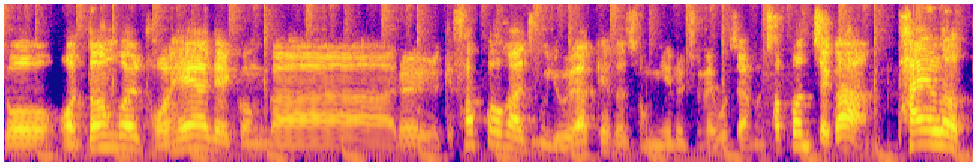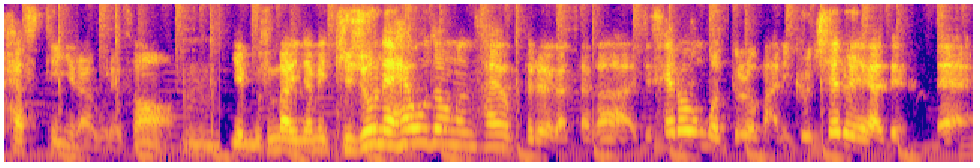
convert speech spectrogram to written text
또 어떤 걸 더 해야 될 건가를 이렇게 섞어가지고 요약해서 정리를 좀 해보자면 첫 번째가 파일럿 테스팅이라고 그래서 음, 이게 무슨 말이냐면 기존에 해오던 사역들을 갖다가 이제 새로운 것들로 많이 교체를 해야 되는데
